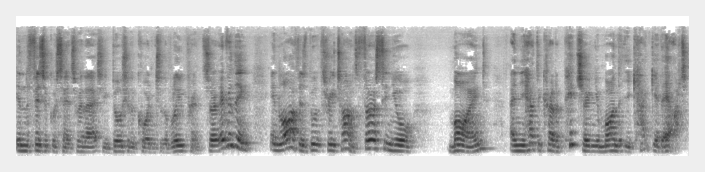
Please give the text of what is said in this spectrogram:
in the physical sense, where they actually built it according to the blueprint. So everything in life is built three times. First in your mind, and you have to create a picture in your mind that you can't get out,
